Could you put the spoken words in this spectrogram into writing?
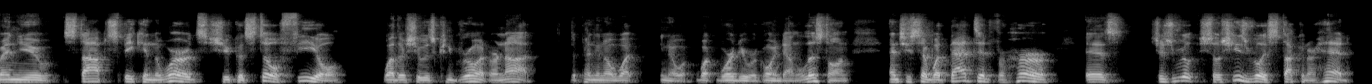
when you stopped speaking the words, she could still feel whether she was congruent or not, depending on what you know what word you were going down the list on. And she said what that did for her is she's really so she's really stuck in her head.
